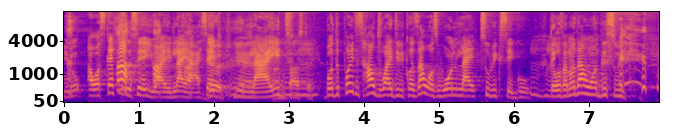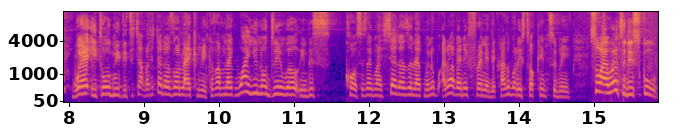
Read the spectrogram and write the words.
You know, I was careful to say you are a liar. I said Good. you lied. Fantastic. But the point is, how do I do? Because that was one lie two weeks ago. Mm-hmm. There was another one this week where he told me the teacher, but the teacher doesn't like me. Because I'm like, why are you not doing well in this course? He said, my teacher doesn't like me. No, I don't have any friend in the class. Nobody's talking to me. So I went to the school.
